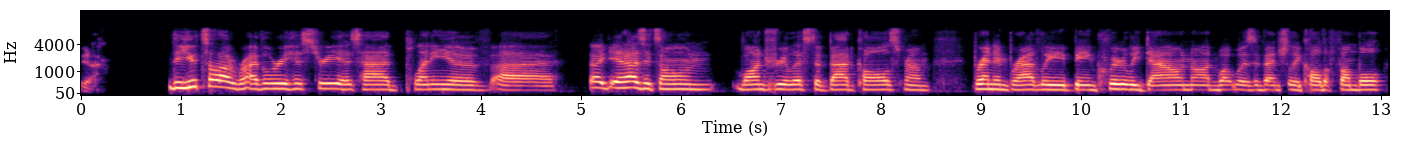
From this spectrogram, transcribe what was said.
yeah. The utah rivalry history has had plenty of uh like it has its own laundry list of bad calls from brendan bradley being clearly down on what was eventually called a fumble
